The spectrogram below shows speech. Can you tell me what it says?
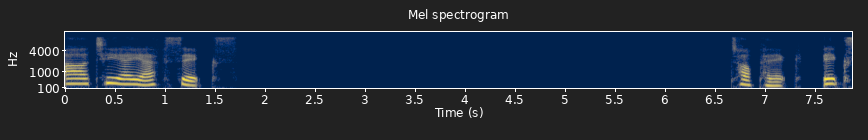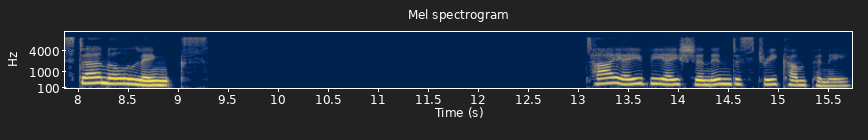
RTAF 6 Topic. External links. Thai Aviation Industry Company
